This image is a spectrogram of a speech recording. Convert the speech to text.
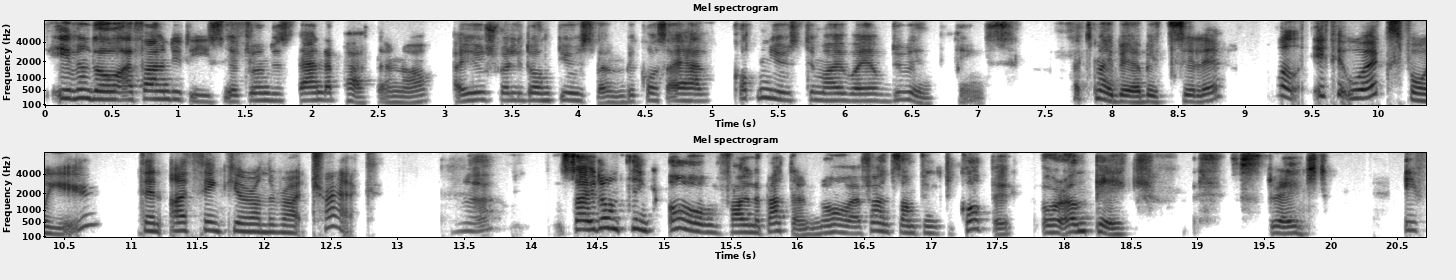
Even though I found it easier to understand a pattern now, I usually don't use them because I have gotten used to my way of doing things. That's maybe a bit silly. Well, if it works for you, then I think you're on the right track. Yeah. So I don't think, oh, find a pattern. No, I find something to copy or unpick. Strange. If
